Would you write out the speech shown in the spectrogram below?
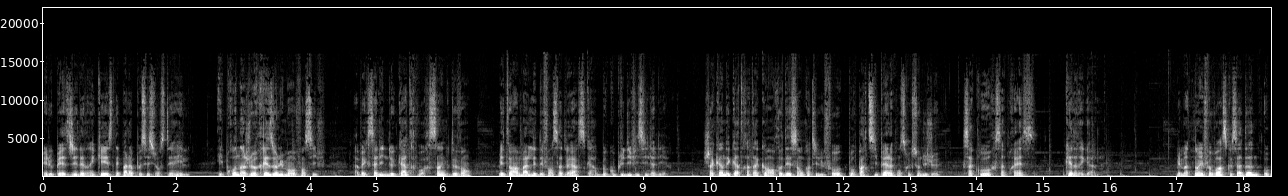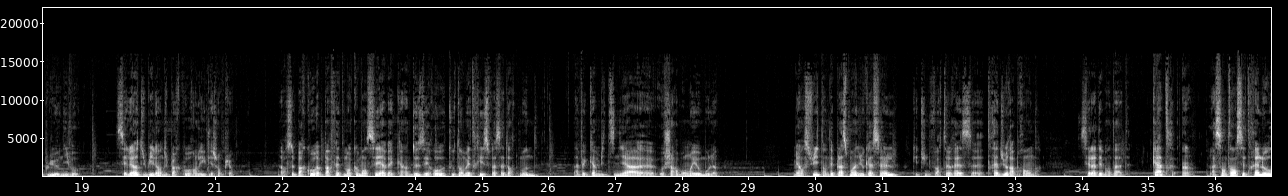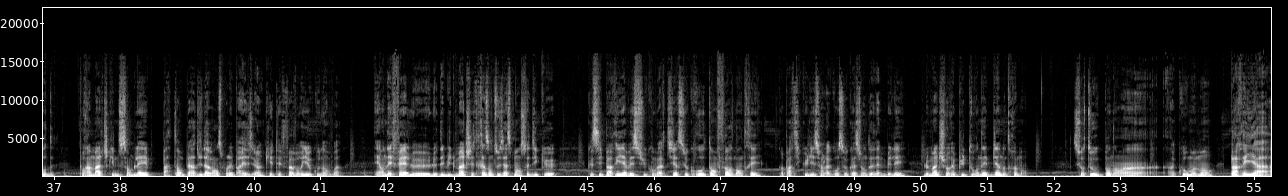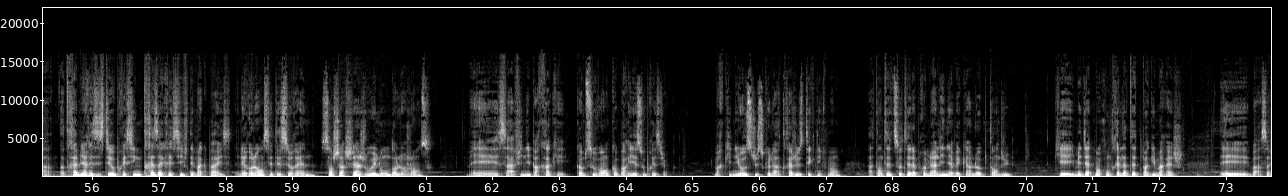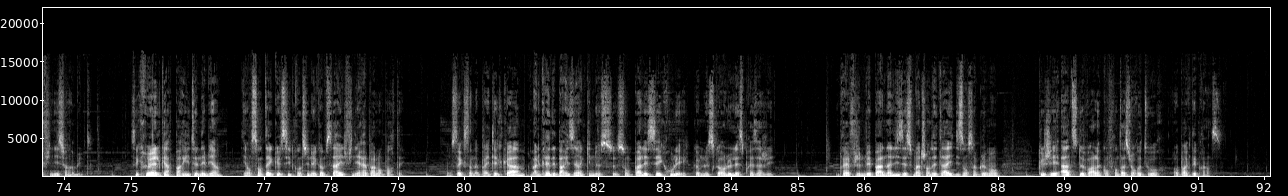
Mais le PSG d'Enrique, ce n'est pas la possession stérile. Il prône un jeu résolument offensif, avec sa ligne de 4 voire 5 devant, mettant à mal les défenses adverses car beaucoup plus difficile à lire. Chacun des quatre attaquants redescend quand il le faut pour participer à la construction du jeu. Ça court, ça presse, quel régal. Mais maintenant il faut voir ce que ça donne au plus haut niveau. C'est l'heure du bilan du parcours en Ligue des Champions. Alors ce parcours est parfaitement commencé avec un 2-0 tout en maîtrise face à Dortmund, avec un Bitinia euh, au charbon et au moulin. Mais ensuite, en déplacement à Newcastle, qui est une forteresse euh, très dure à prendre, c'est la débandade. 4-1. La sentence est très lourde pour un match qui ne semblait pas tant perdu d'avance pour les Parisiens, qui étaient favoris au coup d'envoi. Et en effet, le, début de match est très enthousiasmant. On se dit que, si Paris avait su convertir ce gros temps fort d'entrée, en particulier sur la grosse occasion de Dembélé, le match aurait pu tourner bien autrement. Surtout, pendant un, court moment, Paris a, très bien résisté au pressing très agressif des Magpies. Les relances étaient sereines, sans chercher à jouer long dans l'urgence. Mais ça a fini par craquer, comme souvent quand Paris est sous pression. Marquinhos, jusque-là très juste techniquement, a tenté de sauter la première ligne avec un lobe tendu, qui est immédiatement contré de la tête par Guimarèche, et bah ça finit sur un but. C'est cruel car Paris tenait bien, et on sentait que s'il continuait comme ça, il finirait par l'emporter. On sait que ça n'a pas été le cas, malgré des Parisiens qui ne se sont pas laissés écrouler, comme le score le laisse présager. Bref, je ne vais pas analyser ce match en détail, disons simplement que j'ai hâte de voir la confrontation retour au Parc des Princes.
